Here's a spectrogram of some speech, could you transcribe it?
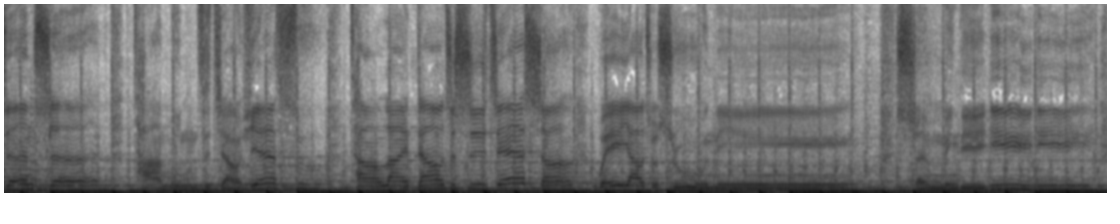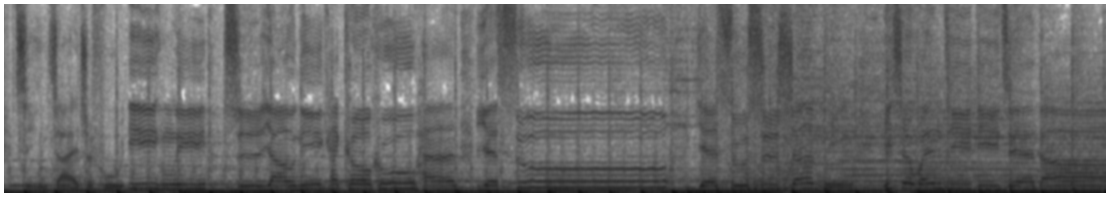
真神，他名字叫耶稣，他来到这世界上，为要救赎你。生命的意义，尽在这福音里。只要你开口呼喊耶稣，耶稣是生命一切问题的解答。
